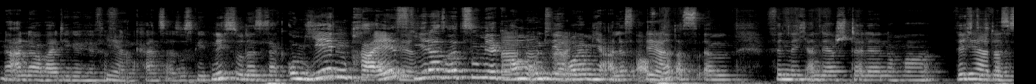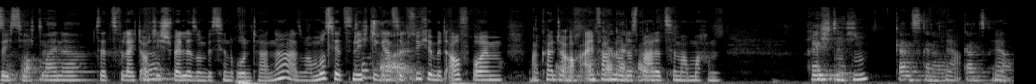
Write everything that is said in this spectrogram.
eine anderweitige Hilfe ja. finden kannst. Also es geht nicht so, dass ich sage, um jeden Preis, ja. jeder soll zu mir kommen Aha, und wir nein. räumen hier alles auf. Ja. Ne? Das ähm, finde ich an der Stelle nochmal wichtig. Ja, das ist wichtig. Ist meine, setzt vielleicht auch ne? die Schwelle so ein bisschen runter. Ne? Also man muss jetzt nicht Total. die ganze Psyche mit aufräumen. Man könnte und auch einfach nur das. Badezimmer machen. Richtig, mhm. ganz genau, ganz genau.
